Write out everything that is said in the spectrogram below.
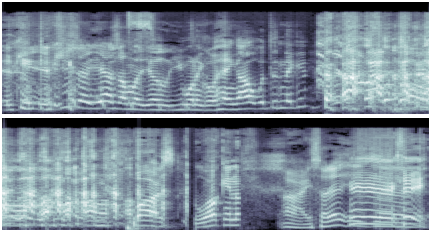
If she if she say yes, I'm like, "Yo, you want to go hang out with the nigga?" Bars. Walking. All right, so that is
